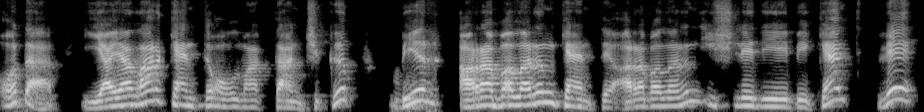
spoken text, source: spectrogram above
O da yayalar kenti olmaktan çıkıp bir arabaların kenti, arabaların işlediği bir kent ve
